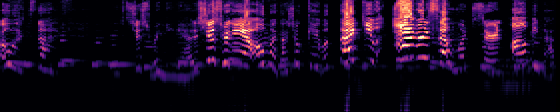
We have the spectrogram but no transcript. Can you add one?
Oh, it's not. It's just ringing out. It's just ringing out. Oh my gosh. Okay. Well, thank you ever so much, sir. And I'll be back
